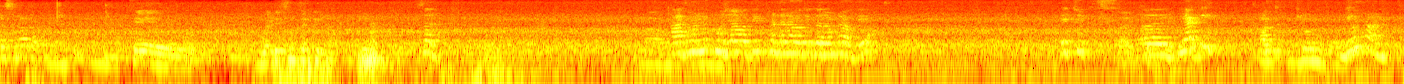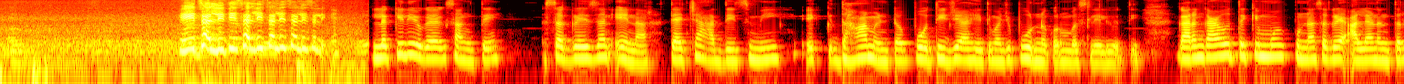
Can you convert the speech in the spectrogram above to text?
ते मेडिसिनचं चल आज म्हणलं पूजा होती थंड राहू दे गरम राहू दे. ए, चुप. अ, या की? घेऊ का हे चालली ती चालली चालली चालली. चालली लकीली योगा सांगते सगळेजण येणार. त्याच्या आधीच मी एक दहा मिनटं पोथी जी आहे ती माझी पूर्ण करून बसलेली होती. कारण काय होतं की मग पुन्हा सगळे आल्यानंतर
